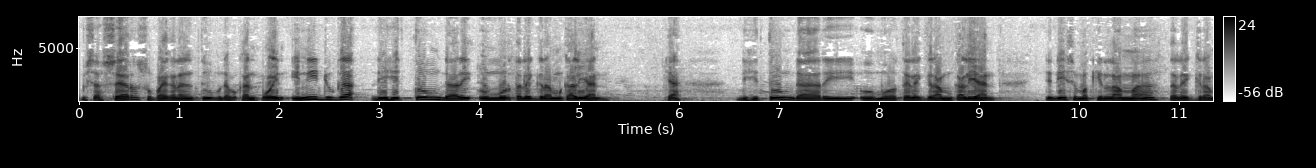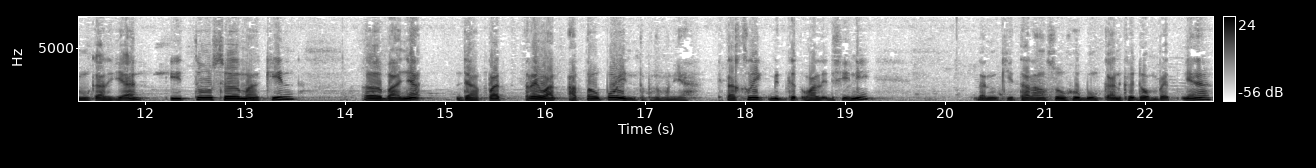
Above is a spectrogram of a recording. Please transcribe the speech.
bisa share supaya kalian itu mendapatkan poin. Ini juga dihitung dari umur telegram kalian ya dihitung dari umur telegram kalian. Jadi semakin lama telegram kalian itu semakin uh, banyak dapat reward atau poin teman-teman ya. Kita klik bitget wallet di sini dan kita langsung hubungkan ke dompetnya.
